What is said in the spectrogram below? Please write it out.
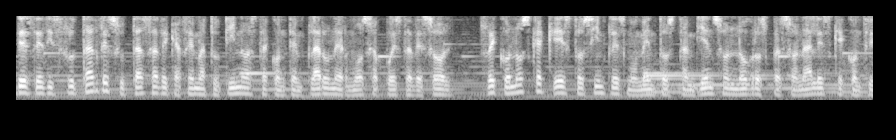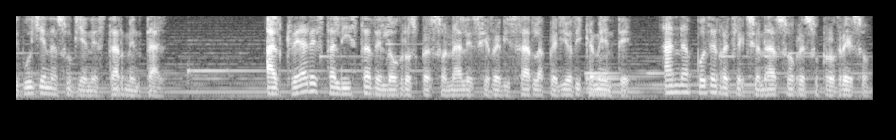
Desde disfrutar de su taza de café matutino hasta contemplar una hermosa puesta de sol, reconozca que estos simples momentos también son logros personales que contribuyen a su bienestar mental. Al crear esta lista de logros personales y revisarla periódicamente, Ana puede reflexionar sobre su progreso,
